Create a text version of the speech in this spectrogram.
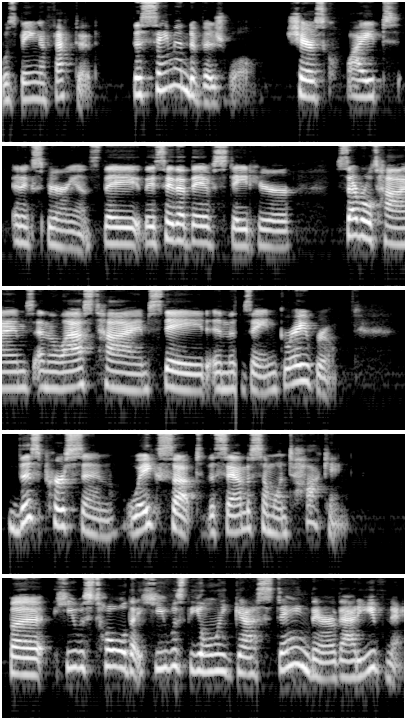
was being affected. This same individual shares quite an experience. They they say that they have stayed here several times, and the last time stayed in the Zane Grey room. This person wakes up to the sound of someone talking, but he was told that he was the only guest staying there that evening.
